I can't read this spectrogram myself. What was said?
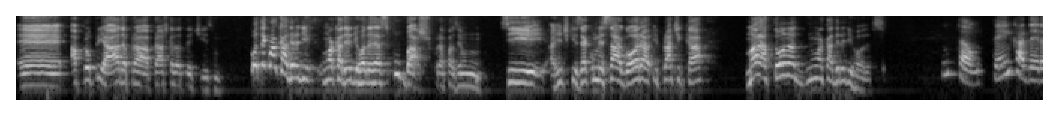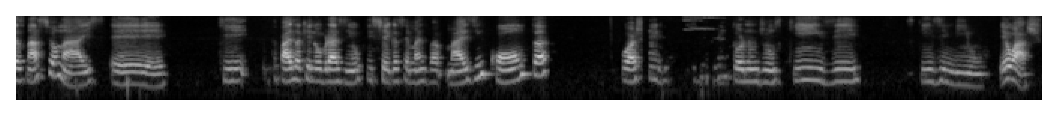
é, apropriada para a prática do atletismo. Quanto é que uma cadeira de, uma cadeira de rodas dessas por baixo para fazer um. Se a gente quiser começar agora e praticar maratona numa cadeira de rodas? Então, tem cadeiras nacionais é, que faz aqui no Brasil, que chega a ser mais, mais em conta. Eu acho que em torno de uns 15, 15 mil, eu acho.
